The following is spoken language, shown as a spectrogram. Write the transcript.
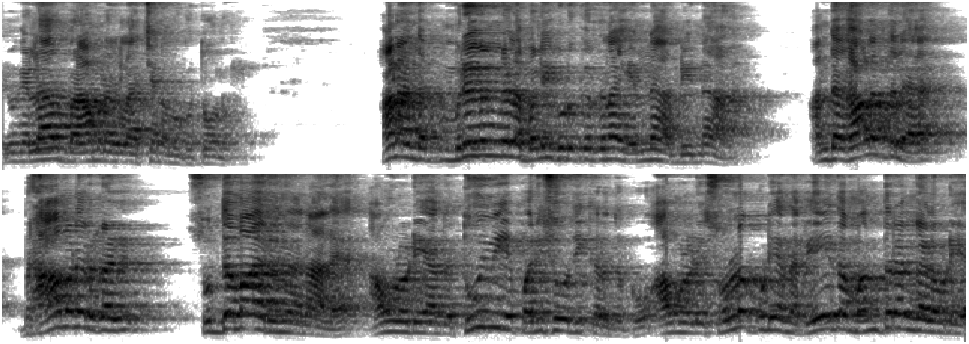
இவங்க எல்லாரும் பிராமணர்களாச்சே நமக்கு தோணும். ஆனால் அந்த மிருகங்களை பலி கொடுக்கறதுனா என்ன அப்படின்னா அந்த காலத்தில் பிராமணர்கள் சுத்தமாக இருந்ததுனால அவங்களுடைய அந்த தூய்மையை பரிசோதிக்கிறதுக்கும் அவங்களுடைய சொல்லக்கூடிய அந்த வேத மந்திரங்களுடைய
